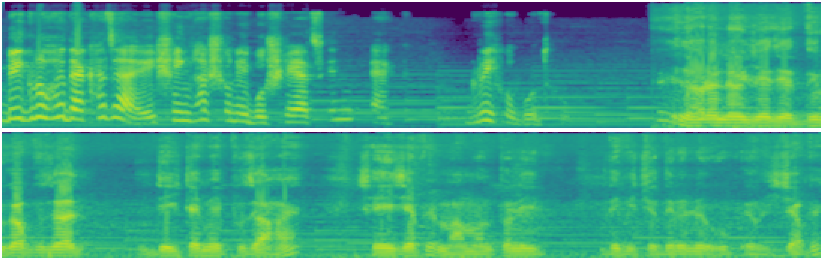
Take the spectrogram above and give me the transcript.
বিগ্রহে দেখা যায়, সিংহাসনে বসে আছেন এক গৃহবধূ। ধরেন ওই যে যে দুর্গা পূজা যেই টাইমে পূজা হয়, সেই হিসাবে মা মন্তনী দেবী চৌধুরীর উপ- হিসাবে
